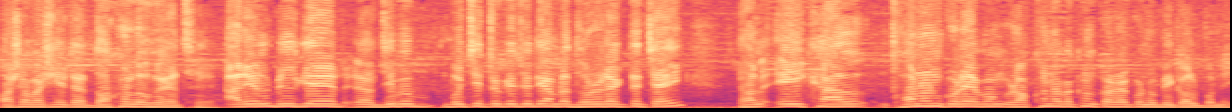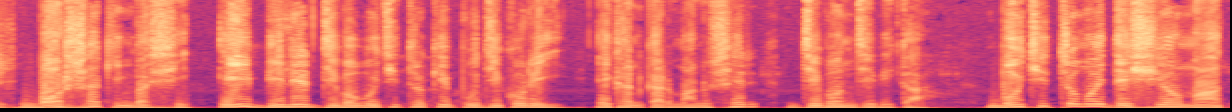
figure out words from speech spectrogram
পাশাপাশি এটা দখলও হয়েছে। আরিয়াল বিলগের জীব বৈচিত্র্যকে যদি আমরা ধরে রাখতে চাই তাহলে এই খাল খনন করে এবং রক্ষণাবেক্ষণ করার কোনো বিকল্প নেই। বর্ষা কিংবা শীত এই বিলের জীববৈচিত্র্যকে পুঁজি করেই এখানকার মানুষের জীবন জীবিকা। বৈচিত্র্যময় দেশীয় মাছ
